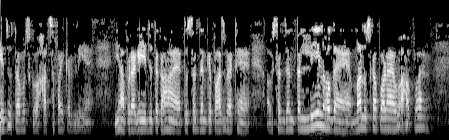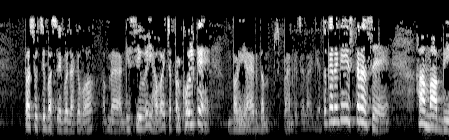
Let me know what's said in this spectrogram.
ये जूता मुझको हाथ सफ़ाई करनी है। यहाँ पर आगे ये जूता कहाँ है? तो सज्जन के पास बैठे हैं। अब सज्जन तल्लीन हो गए हैं, मन उसका पड़ा है वहाँ पर। तो सोची बस एक बजा के वो अपना घिसी हुई हवाई चप्पल खोल के बढ़िया एकदम पहन के चला गया। तो कह रहे कि इस तरह से हम आप भी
